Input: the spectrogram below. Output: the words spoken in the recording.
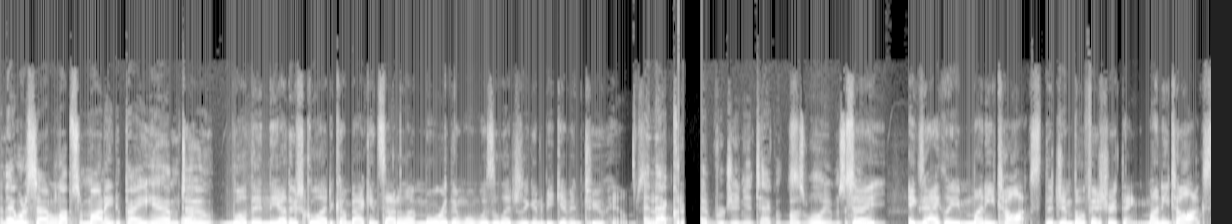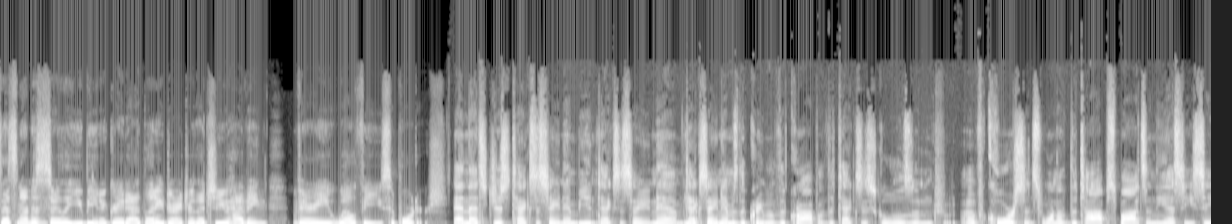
and they would have saddled up some money to pay him too. well, then the other school had to come back and saddle up more than what was allegedly going to be given to him. So. And that could have at Virginia Tech with Buzz Williams. Too. So exactly, money talks. The Jimbo Fisher thing, money talks. That's not necessarily you being a great athletic director. That's you having very wealthy supporters. and that's just Texas A&M being Texas A&M. Texas A&M is the cream of the crop of the Texas schools, and of course, it's one of the top spots in the SEC,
